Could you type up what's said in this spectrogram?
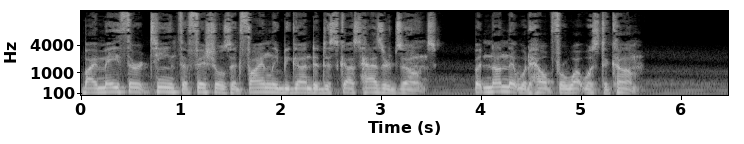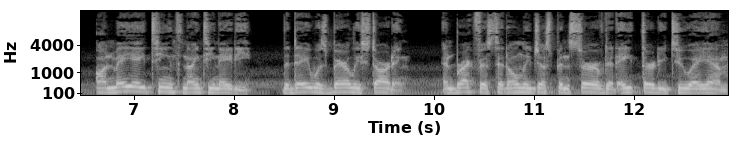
By May 13th, officials had finally begun to discuss hazard zones, but none that would help for what was to come. On May 18th, 1980, the day was barely starting, and breakfast had only just been served at 8:32 a.m.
